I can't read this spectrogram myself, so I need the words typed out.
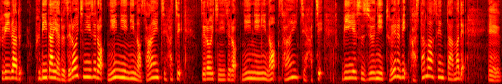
フリーダルフリーダイヤル0120-222-318 0120-222-318 BS1212 カスタマーセンターまで、えー、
